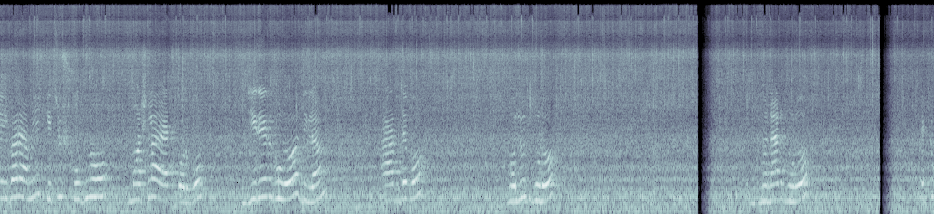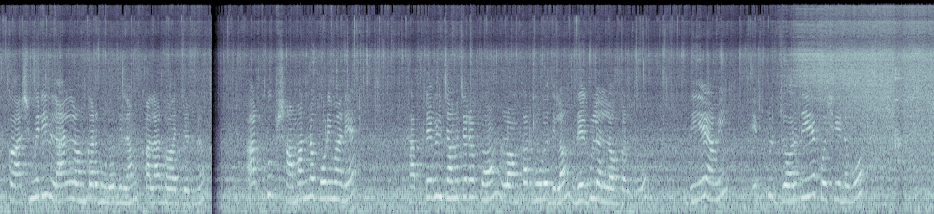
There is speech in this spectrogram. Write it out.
এইবারে আমি কিছু শুকনো মশলা অ্যাড করব। জিরের গুঁড়ো দিলাম। আর দেব, হলুদ গুঁড়ো। ধনার গুঁড়ো, একটু কাশ্মীরি লাল লঙ্কার গুঁড়ো দিলাম কালার হওয়ার জন্য। আর খুব সামান্য পরিমাণে হাফ টেবিল চামচেরও কম লঙ্কার গুঁড়ো দিলাম রেগুলার লঙ্কার গুঁড়ো। দিয়ে আমি একটু জল দিয়ে কষিয়ে নেব।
